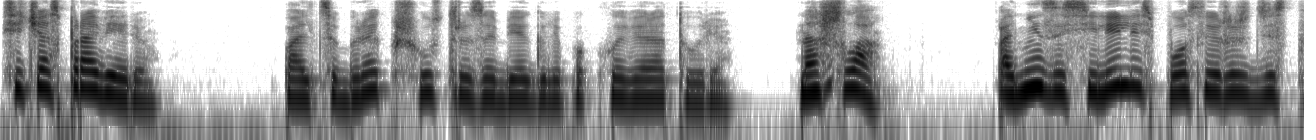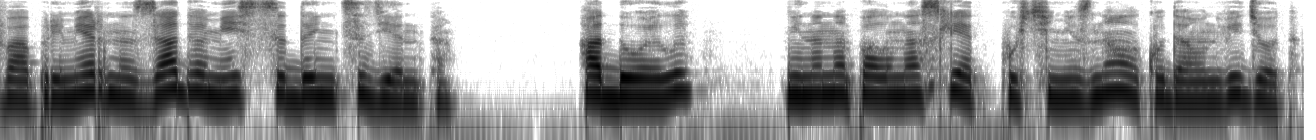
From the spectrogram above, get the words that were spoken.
«Сейчас проверю». Пальцы Брэк шустро забегали по клавиатуре. «Нашла!» Они заселились после Рождества, примерно за два месяца до инцидента. А Дойлы? Нина напала на след, пусть и не знала, куда он ведет.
